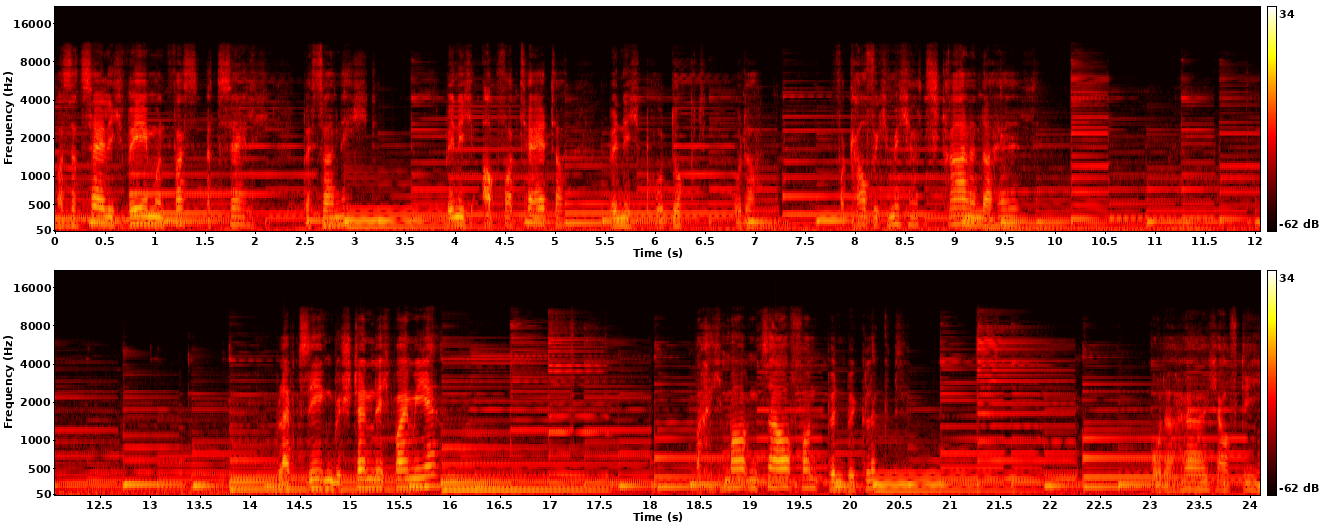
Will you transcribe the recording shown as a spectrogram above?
Was erzähle ich wem und was erzähle ich besser nicht? Bin ich Opfer, Täter? Bin ich Produkt? Oder verkaufe ich mich als strahlender Held? Bleibt Segen beständig bei mir? Wach ich morgens auf und bin beglückt? Oder höre ich auf die,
